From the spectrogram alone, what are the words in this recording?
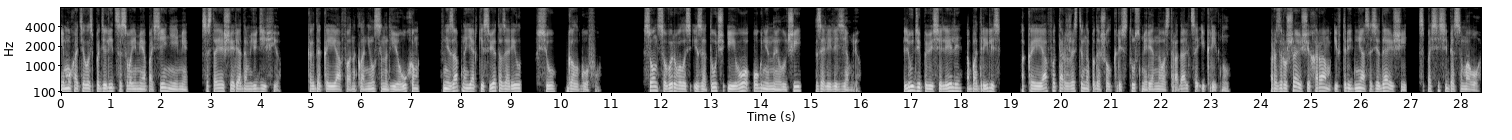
Ему хотелось поделиться своими опасениями, состоящей рядом Юдифью. Когда Каиафа наклонился над ее ухом, внезапно яркий свет озарил всю Голгофу. Солнце вырвалось из-за туч, и его огненные лучи залили землю. Люди повеселели, ободрились, а Каиафа торжественно подошел к кресту смиренного страдальца и крикнул. «Разрушающий храм и в три дня созидающий, спаси себя самого,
